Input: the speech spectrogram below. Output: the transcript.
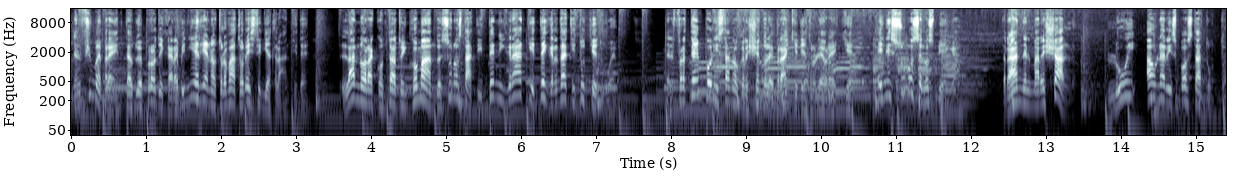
Nel fiume Brenta due prodi carabinieri hanno trovato resti di Atlantide. L'hanno raccontato in comando e sono stati denigrati e degradati tutti e due. Nel frattempo gli stanno crescendo le branchie dietro le orecchie e nessuno se lo spiega tranne il maresciallo. Lui ha una risposta a tutto,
